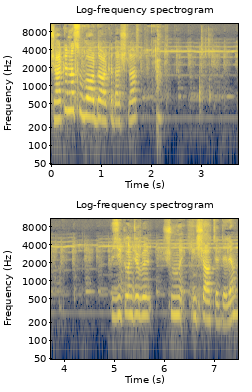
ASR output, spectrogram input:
Şarkı nasıl bu arada arkadaşlar? Biz ilk önce bir şunu inşaat edelim.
